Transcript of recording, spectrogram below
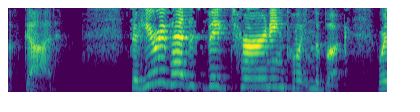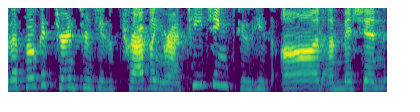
of God. So here we've had this big turning point in the book where the focus turns from Jesus traveling around teaching to he's on a mission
